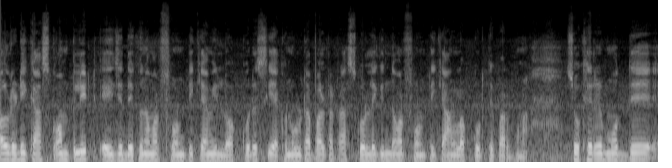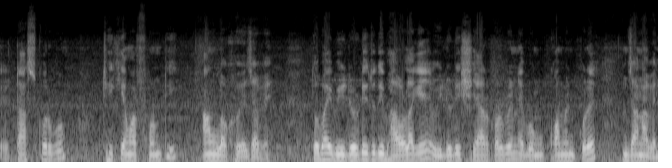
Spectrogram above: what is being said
অলরেডি কাজ কমপ্লিট এই যে দেখুন আমার ফোনটিকে আমি লক করেছি। এখন উল্টাপাল্টা টাচ করলে কিন্তু আমার ফোনটিকে আনলক করতে পারব না। চোখের মধ্যে টাচ করব। ঠিকই আমার ফোনটি আনলক হয়ে যাবে। তো ভাই, ভিডিওটি যদি ভালো লাগে, ভিডিওটি শেয়ার করবেন এবং কমেন্ট করে জানাবেন।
